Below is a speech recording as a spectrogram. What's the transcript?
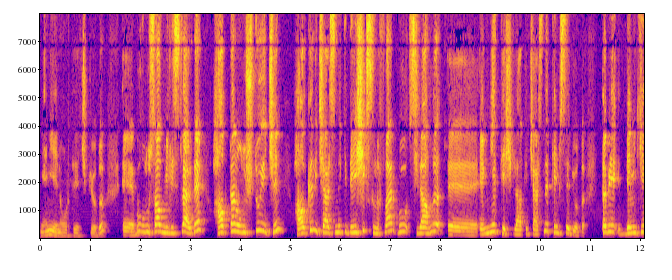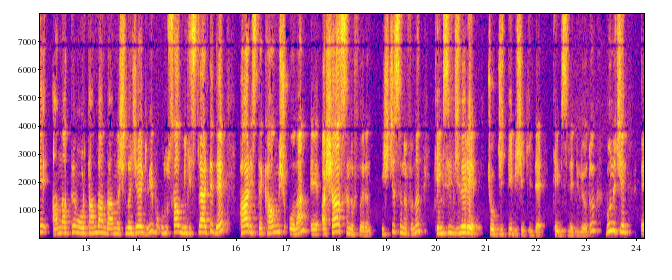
Yeni yeni ortaya çıkıyordu. E, bu ulusal milisler de halktan oluştuğu için halkın içerisindeki değişik sınıflar bu silahlı e, emniyet teşkilatı içerisinde temsil ediyordu. Tabii deminki anlattığım ortamdan da anlaşılacağı gibi bu ulusal milislerde de Paris'te kalmış olan e, aşağı sınıfların, işçi sınıfının temsilcileri çok ciddi bir şekilde temsil ediliyordu. Bunun için e,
